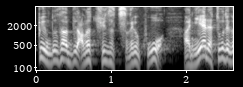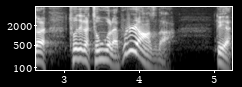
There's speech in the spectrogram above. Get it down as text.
并不是他让他去吃这个苦啊，你也得走这个从这个走过来，不是这样子的。对呀，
